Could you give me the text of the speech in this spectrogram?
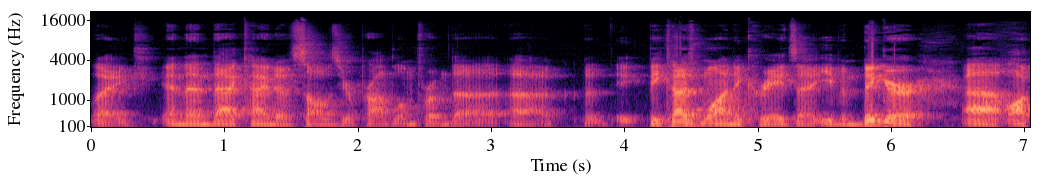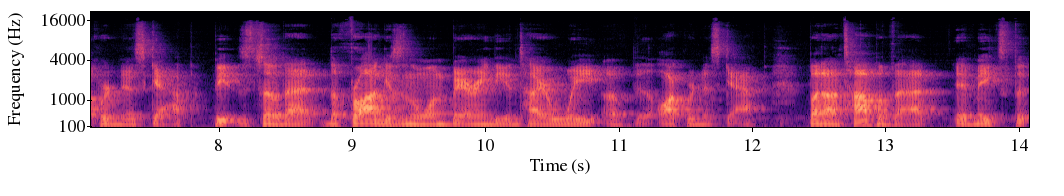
like and then that kind of solves your problem from the uh, because one it creates an even bigger uh, awkwardness gap so that the frog isn't the one bearing the entire weight of the awkwardness gap but on top of that it makes the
